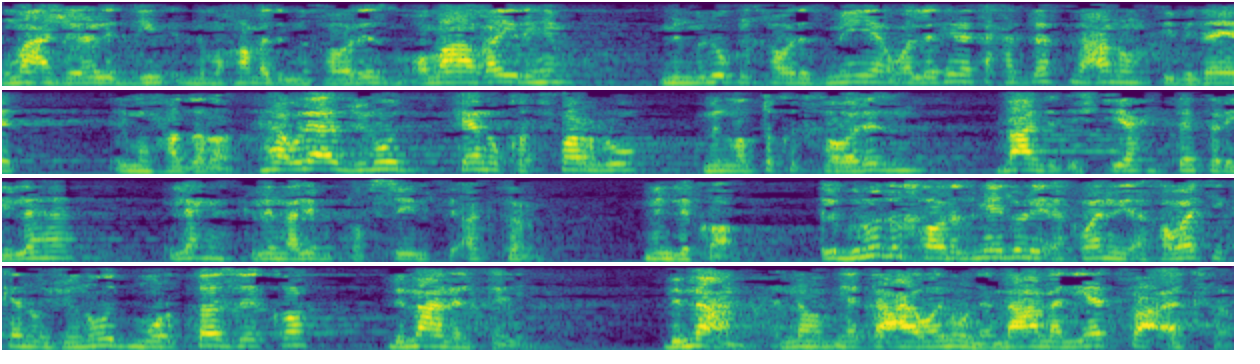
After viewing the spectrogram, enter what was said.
ومع جلال الدين بن محمد بن خوارزم ومع غيرهم من ملوك الخوارزمية والذين تحدثنا عنهم في بداية المحاضرات. هؤلاء الجنود كانوا قد فروا من منطقة خوارزم بعد الاجتياح التتري لها اللي إحنا اتكلمنا عليه بالتفصيل في أكثر من لقاء. الجنود الخوارزمية دول يا إخواني ويا أخواتي كانوا جنود مرتزقة بمعنى الكلمة. بمعنى أنهم يتعاونون مع من يدفع أكثر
